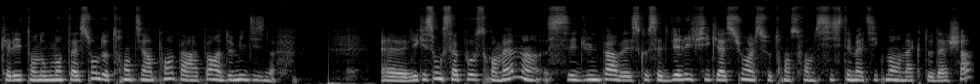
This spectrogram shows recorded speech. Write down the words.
qu'elle est en augmentation de 31 points par rapport à 2019. Euh, les questions que ça pose quand même, c'est d'une part, est-ce que cette vérification, elle se transforme systématiquement en acte d'achat?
